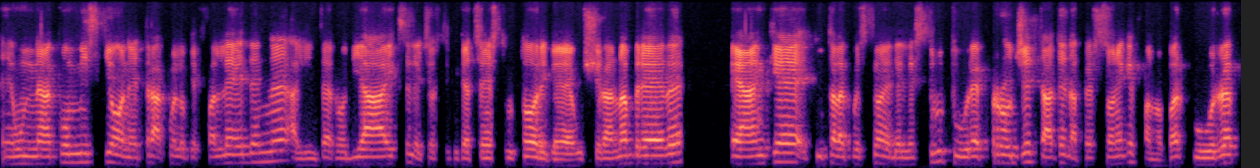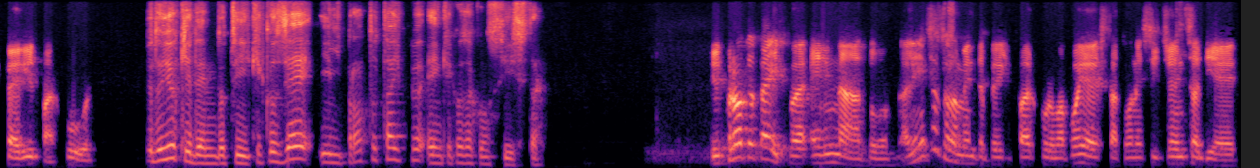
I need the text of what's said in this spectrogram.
è, una commistione tra quello che fa l'Eden all'interno di AIX, le certificazioni istruttori che usciranno a breve e anche tutta la questione delle strutture progettate da persone che fanno parkour per il parkour. Chiudo io chiedendoti che cos'è il prototype e in che cosa consiste. Il prototype è nato all'inizio solamente per il parkour, ma poi è stata un'esigenza di Eden.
